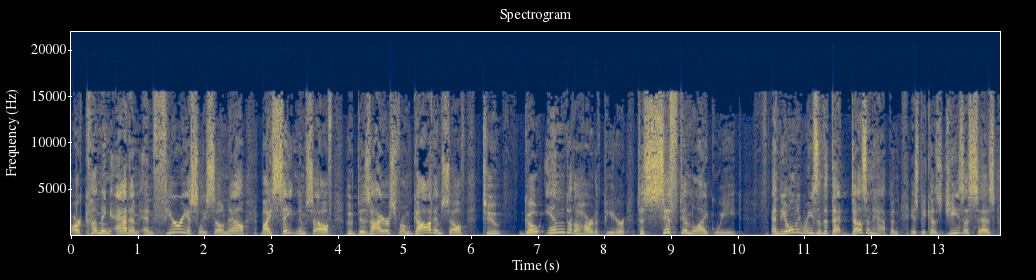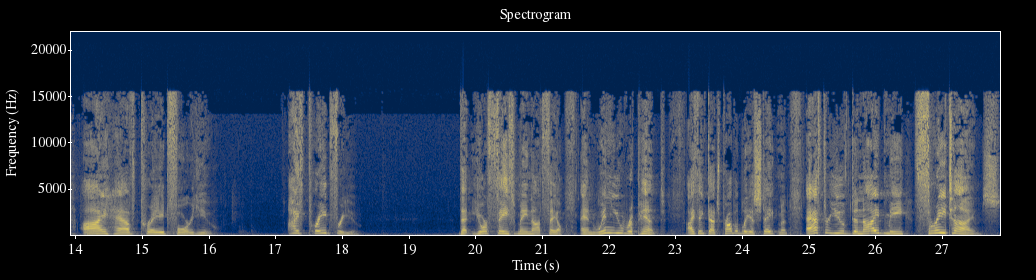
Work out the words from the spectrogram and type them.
are coming at him, and furiously so now by Satan himself, who desires from God himself to go into the heart of Peter to sift him like wheat. And the only reason that that doesn't happen is because Jesus says, I have prayed for you. I've prayed for you that your faith may not fail. And when you repent, I think that's probably a statement. After you've denied me three times,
